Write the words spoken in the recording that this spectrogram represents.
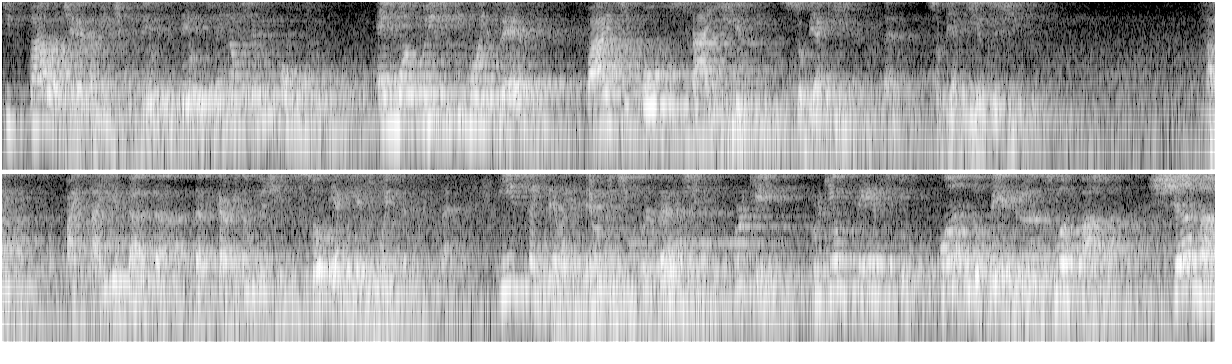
que fala diretamente com Deus e Deus vem ao seu encontro. É por isso que Moisés faz o povo sair sob a guia, né? sob a guia do Egito. Sai, faz sair da, da, da, escravidão do Egito sob a guia de Moisés. Né? Isso é extremamente importante, por quê? Porque o texto, quando Pedro, na sua fala, chama a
